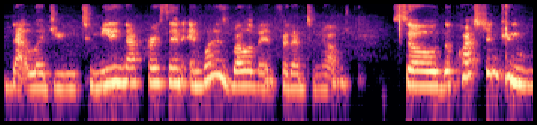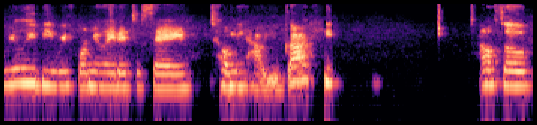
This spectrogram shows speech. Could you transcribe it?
that led you to meeting that person and what is relevant for them to know. So the question can really be reformulated to say, tell me how you got here. Also,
